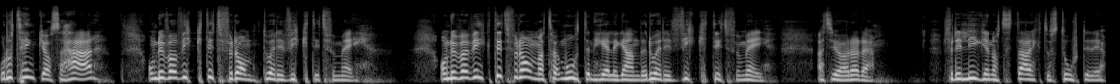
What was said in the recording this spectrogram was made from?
Och då tänker jag så här, om det var viktigt för dem, då är det viktigt för mig. Om det var viktigt för dem att ta emot den helige ande, då är det viktigt för mig att göra det. För det ligger något starkt och stort i det.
